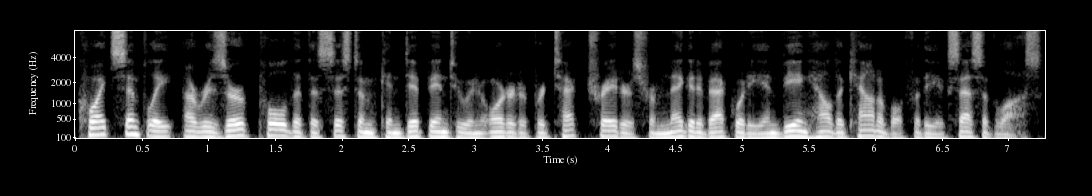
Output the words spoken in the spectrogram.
quite simply, a reserve pool that the system can dip into in order to protect traders from negative equity and being held accountable for the excessive loss.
